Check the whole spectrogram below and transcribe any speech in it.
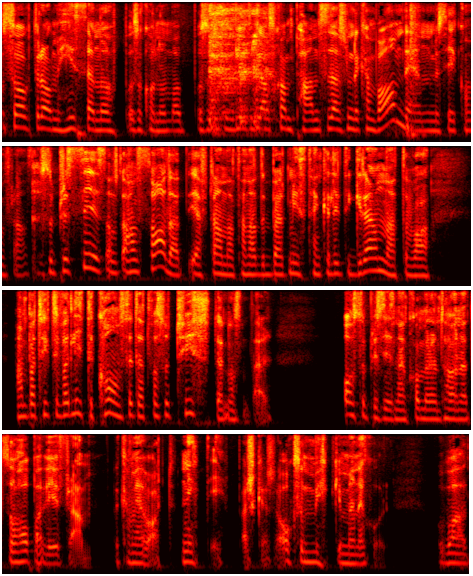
så åkte de hissen upp och så kom de upp och så tog lite glas champagne, så där som det kan vara om det är en musikkonferens. Och så precis, och han sa det att, i efterhand att han hade börjat misstänka lite grann att det var, han bara tyckte det var lite konstigt att det var så tyst eller något sånt där. Och så precis när han kommer runt hörnet så hoppar vi ju fram, det kan vi ha varit 90 pers kanske, också mycket människor. Och bara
